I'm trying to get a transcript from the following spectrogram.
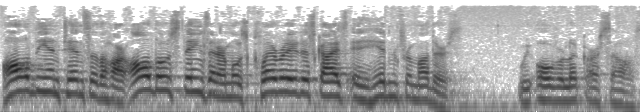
All the intents of the heart, all those things that are most cleverly disguised and hidden from others, we overlook ourselves.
